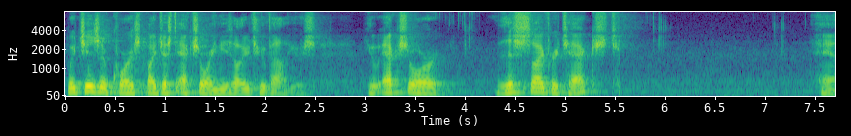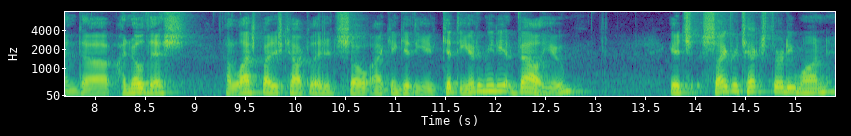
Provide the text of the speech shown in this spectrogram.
which is, of course, by just XORing these other two values. You XOR this ciphertext, and uh, I know this, how the last byte is calculated, so I can get the, get the intermediate value. It's ciphertext 31,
